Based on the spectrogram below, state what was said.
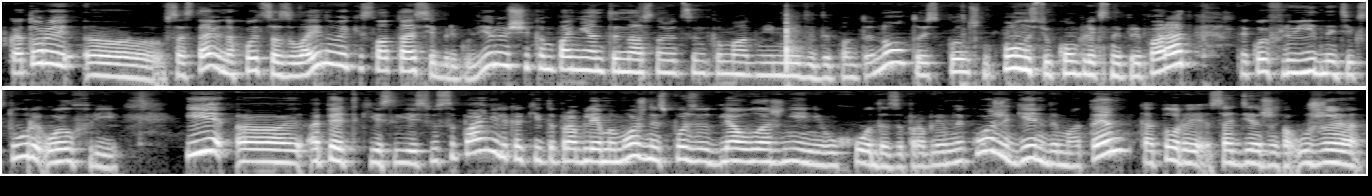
в которой э, в составе находится азолаиновая кислота, себорегулирующие компоненты на основе цинка, магния, меди, депантенол. То есть полностью комплексный препарат такой флюидной текстуры oil-free. И э, опять-таки, если есть высыпание или какие-то проблемы, можно использовать для увлажнения ухода за проблемной кожей гель Дематен, который содержит уже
